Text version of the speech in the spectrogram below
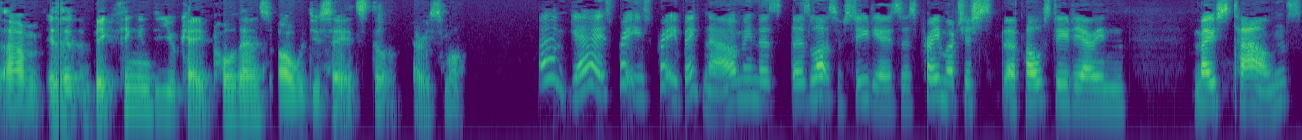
um, is it a big thing in the UK pole dance, or would you say it's still very small? Um, yeah, it's pretty it's pretty big now. I mean, there's there's lots of studios. There's pretty much a pole studio in most towns,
